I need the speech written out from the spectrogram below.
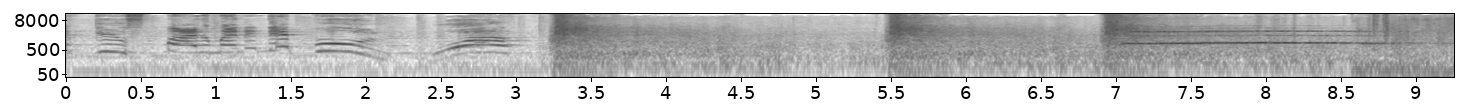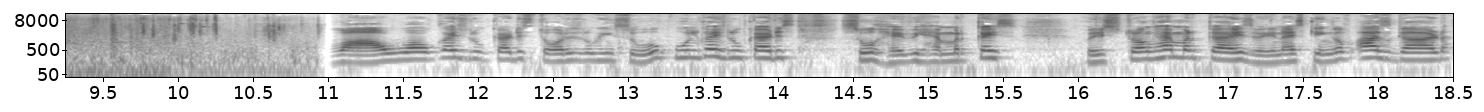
that kills Spider-Man and Deadpool! What? Wow, wow guys, look at this Thor is looking so cool guys, look at this so heavy hammer guys, very strong hammer guys, very nice king of Asgard.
